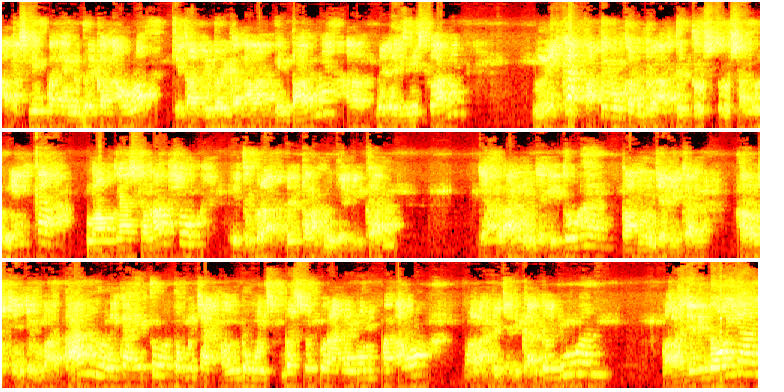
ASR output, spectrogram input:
atas nikmat yang diberikan Allah kita diberikan alat pintarnya alat beda jenis kelamin menikah. Tapi bukan berarti terus-terusan menikah melampiaskan nafsu. Itu berarti telah menjadikan jalan menjadi Tuhan telah menjadikan harusnya jembatan menikah itu untuk untuk bersyukur adanya nikmat Allah malah dijadikan tujuan malah jadi doyan.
